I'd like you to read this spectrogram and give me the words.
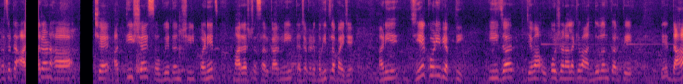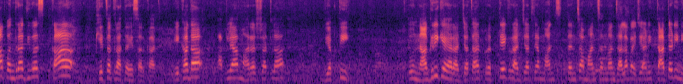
असं आरक्षण हा विषय अतिशय संवेदनशीलपणेच महाराष्ट्र सरकारने त्याच्याकडे बघितलं पाहिजे. आणि जे कोणी व्यक्ती ही जर जेव्हा उपोषणाला किंवा आंदोलन करते ते दहा पंधरा दिवस का खेचत राहतं हे सरकार? एखादा आपल्या महाराष्ट्रातला व्यक्ती तो नागरिक आहे या राज्याचा. प्रत्येक राज्यातल्या मान त्यांचा मान सन्मान झाला पाहिजे आणि तातडीने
